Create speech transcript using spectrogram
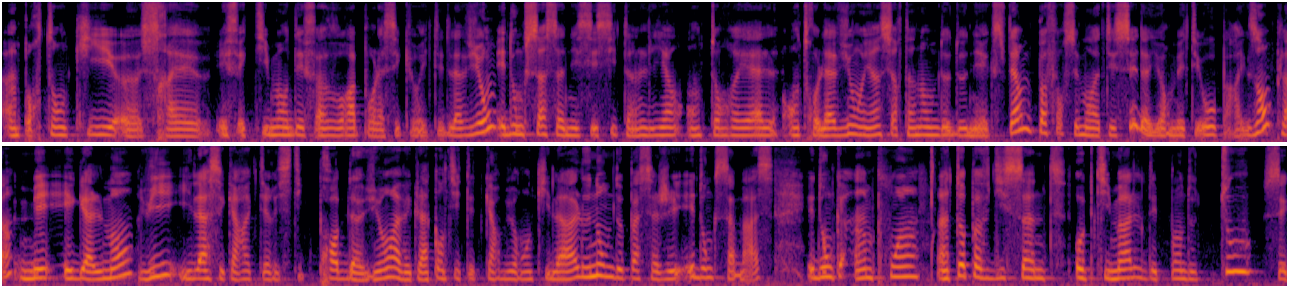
importants qui euh, seraient effectivement défavorables pour la sécurité de l'avion. Et donc ça, ça nécessite un lien en temps réel entre l'avion et un certain nombre de données externes, pas forcément ATC d'ailleurs, météo par exemple, hein. mais également, lui, il a ses caractéristiques propres d'avion avec la quantité de carburant qu'il a, le nombre de passagers et donc sa masse. Et donc un point, un top of descent optimal dépend de tous ces,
